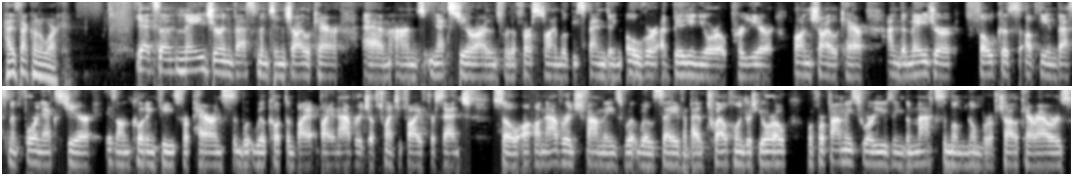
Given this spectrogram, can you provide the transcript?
How's that going to work? Yeah, it's a major investment in childcare. Um, and next year, Ireland, for the first time, will be spending over a billion euro per year on childcare. And the major focus of the investment for next year is on cutting fees for parents. We'll cut them by, by an average of 25%. So on average, families will, will save about 1,200 euro. But for families who are using the maximum number of childcare hours,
